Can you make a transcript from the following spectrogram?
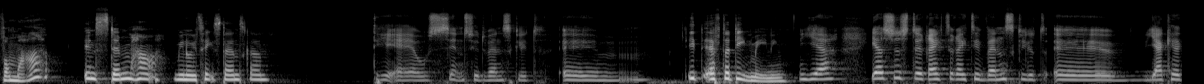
Hvor meget en stemme har minoritetsdanskeren? Det er jo sindssygt vanskeligt. Øhm, efter din mening? Ja, jeg synes, det er rigtig, rigtig vanskeligt. Øh, jeg kan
